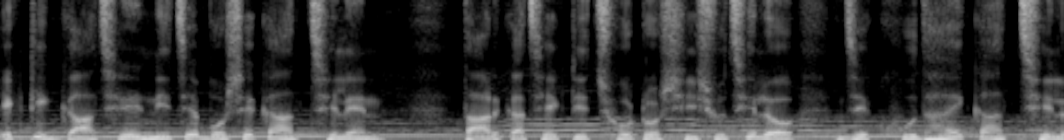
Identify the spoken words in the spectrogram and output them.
একটি গাছের নিচে বসে কাঁদছিলেন। তার কাছে একটি ছোট শিশু ছিল যে ক্ষুধায় কাঁদছিল।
